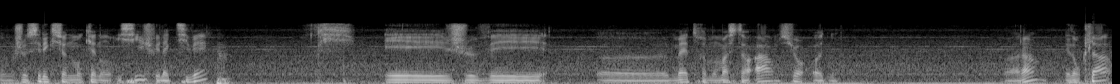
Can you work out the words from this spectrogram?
Donc je sélectionne mon canon ici, je vais l'activer. Et je vais euh, mettre mon Master Arm sur On. Voilà. Et donc là,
